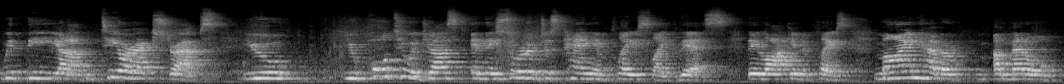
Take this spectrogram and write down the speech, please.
with the um, TRX straps, you, you pull to adjust and they sort of just hang in place like this. They lock into place. Mine have a, a metal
